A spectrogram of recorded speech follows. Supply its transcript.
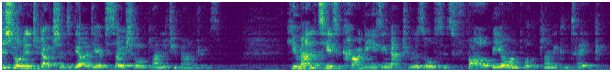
a short introduction to the idea of social and planetary boundaries. Humanity is currently using natural resources far beyond what the planet can take,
